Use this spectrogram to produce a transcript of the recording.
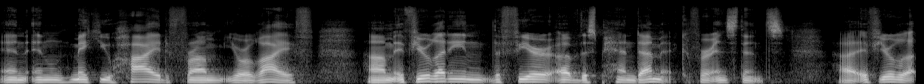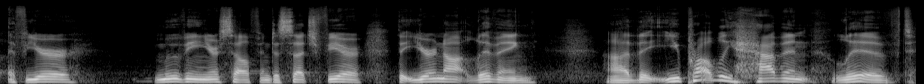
and, and make you hide from your life. Um, if you're letting the fear of this pandemic, for instance, uh, if you're if you're moving yourself into such fear that you're not living, uh, that you probably haven't lived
